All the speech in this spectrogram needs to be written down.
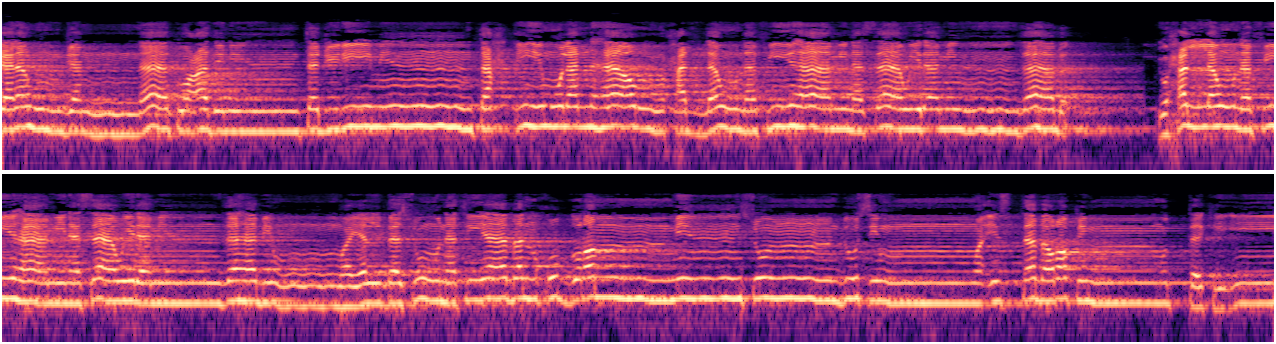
لهم جنات عدن تجري من تحتهم الأنهار يحلون فيها من ساور من ذهب يحلون فيها من ساور من ذهب ويلبسون ثيابا خضرا من سندس واستبرق متكئين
